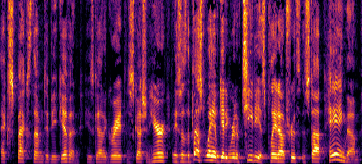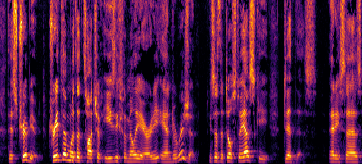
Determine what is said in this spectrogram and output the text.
expects them to be given. He's got a great discussion here, and he says the best way of getting rid of tedious, played-out truths is stop paying them this tribute. Treat them with a touch of easy familiarity and derision. He says that Dostoevsky did this. And he says,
